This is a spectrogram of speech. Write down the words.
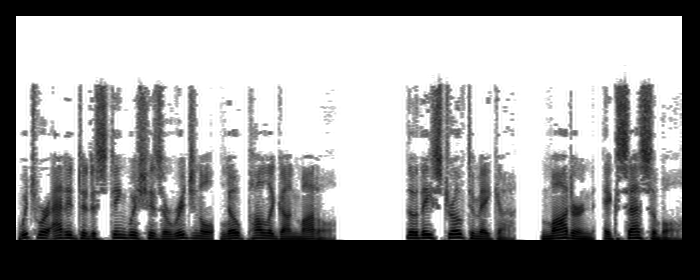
which were added to distinguish his original, low polygon model. Though they strove to make a modern, accessible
